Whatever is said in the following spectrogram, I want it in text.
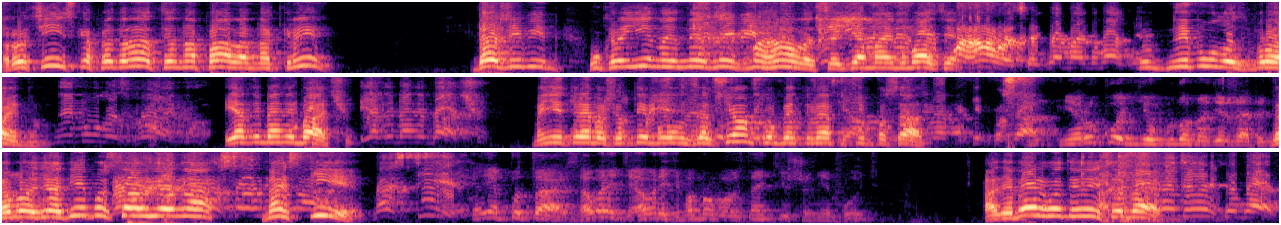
Російська Федерація напала на Крим, навіть Україна не, не змагалася, я маю на увазі, Змагалася, я маю на не було збройного. Я тебе не бачу. Я тебе не бачу. Мені треба, щоб ти був за зйомку, би тебе. Тебе потім посадив. Мне рукой неудобно держать. этот Давай, телефон. Я ти постав його на, на стіл. На стіл. Да я пытаюсь. Говорите, говорите, попробую найти что-нибудь. А тепер подивися далі. Дивися далі.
